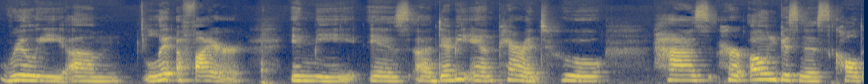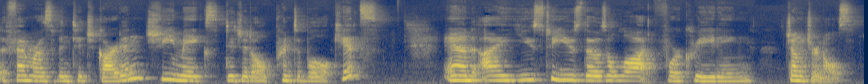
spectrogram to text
really um, lit a fire in me is uh, Debbie Ann Parent, who has her own business called Ephemera's Vintage Garden. She makes digital printable kits, and I used to use those a lot for creating junk journals.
